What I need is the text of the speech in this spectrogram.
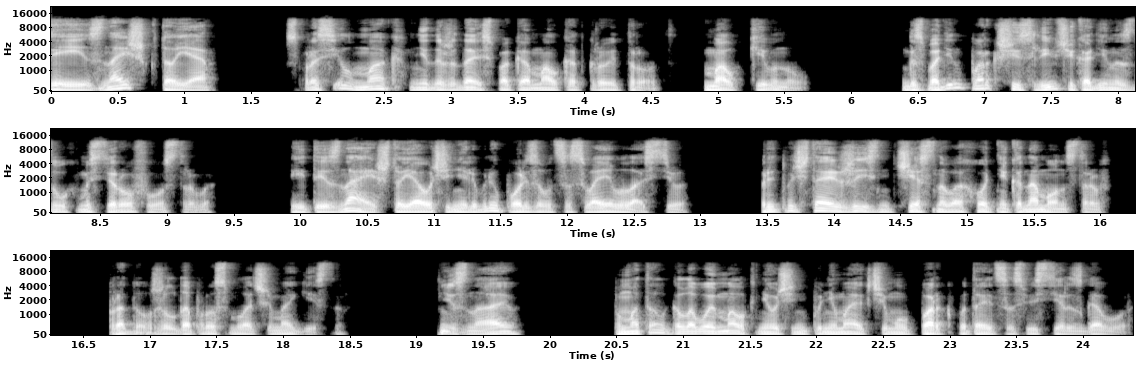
«Ты знаешь, кто я?» — спросил маг, не дожидаясь, пока Малк откроет рот. Малк кивнул. «Господин Парк Счастливчик, один из двух мастеров острова. И ты знаешь, что я очень не люблю пользоваться своей властью. Предпочитаю жизнь честного охотника на монстров», — продолжил допрос младший магистр. «Не знаю», Помотал головой Малк, не очень понимая, к чему Парк пытается свести разговор.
